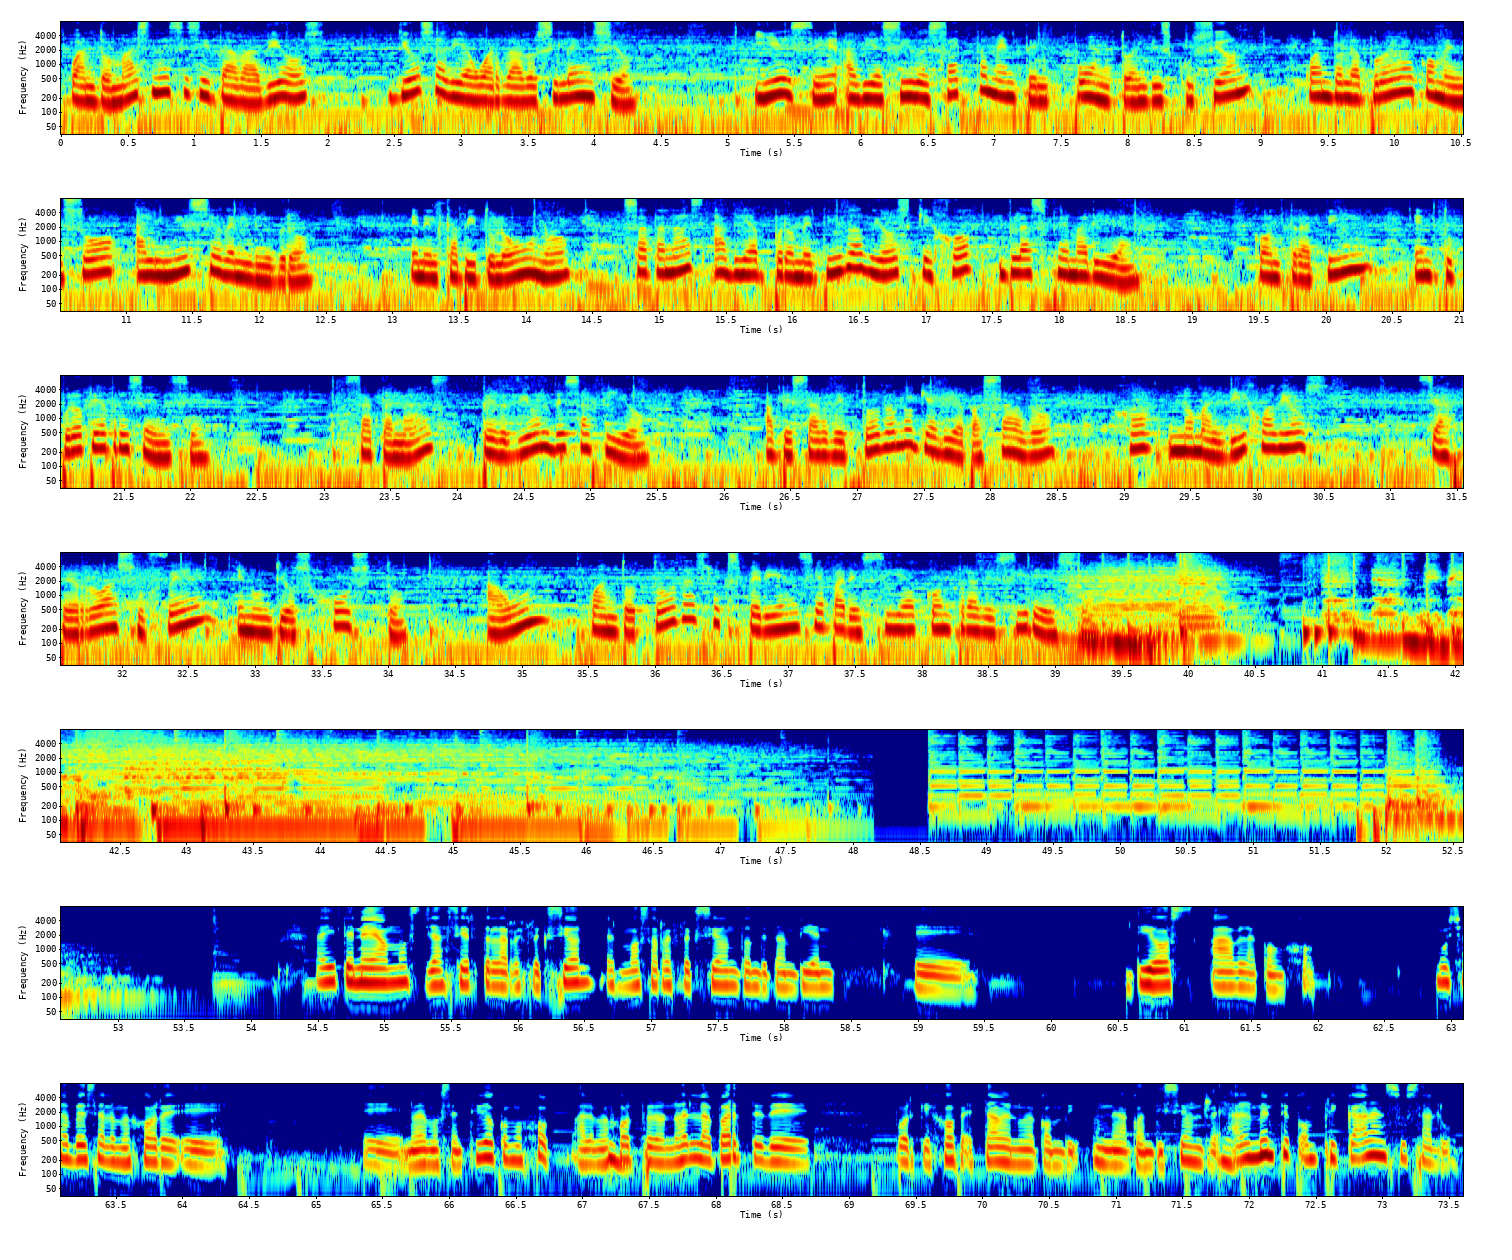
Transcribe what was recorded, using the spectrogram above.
Cuando más necesitaba a Dios, Dios había guardado silencio. Y ese había sido exactamente el punto en discusión cuando la prueba comenzó al inicio del libro. En el capítulo 1, Satanás había prometido a Dios que Job blasfemaría. Contra ti en tu propia presencia. Satanás perdió el desafío. A pesar de todo lo que había pasado, Job no maldijo a Dios, se aferró a su fe en un Dios justo, aun cuando toda su experiencia parecía contradecir eso. Ahí teníamos ya cierta la reflexión, hermosa reflexión donde también eh, Dios habla con Job. Muchas veces a lo mejor eh, eh, nos hemos sentido como Job, a lo mejor, pero no es la parte de porque Job estaba en una, una condición realmente complicada en su salud.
